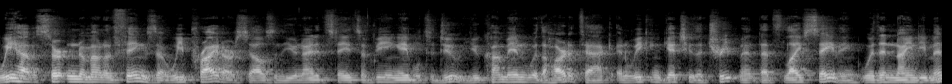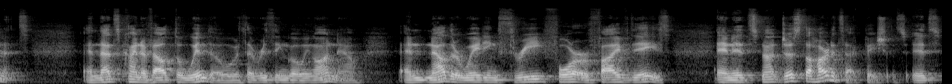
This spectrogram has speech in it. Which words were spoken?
we have a certain amount of things that we pride ourselves in the United States of being able to do. You come in with a heart attack, and we can get you the treatment that's life saving within 90 minutes. And that's kind of out the window with everything going on now. And now they're waiting three, four, or five days. And it's not just the heart attack patients, it's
